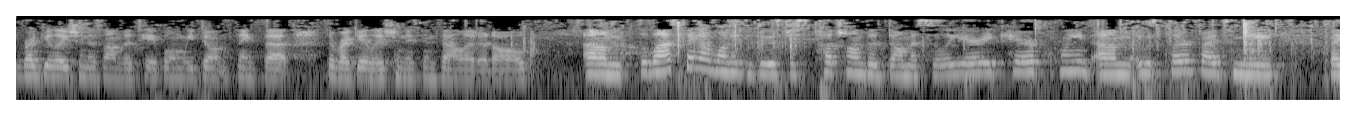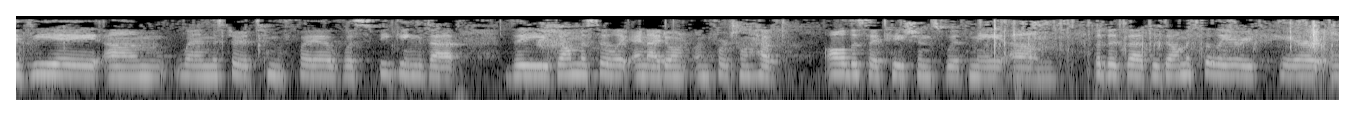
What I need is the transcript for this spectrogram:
regulation is on the table, and we don't think that the regulation is invalid at all. Um, the last thing I wanted to do is just touch on the domiciliary care point. Um, it was clarified to me by VA um, when Mr. Timofeyev was speaking that the domiciliary, and I don't unfortunately have all the citations with me, but that the domiciliary care in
